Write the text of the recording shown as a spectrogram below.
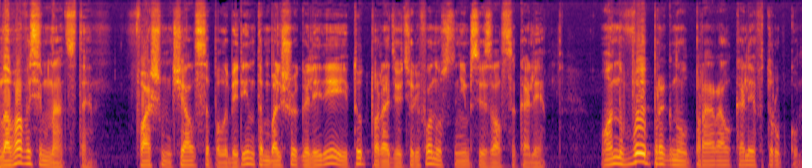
Глава 18. Фаш мчался по лабиринтам большой галереи, и тут по радиотелефону с ним связался Кале. «Он выпрыгнул!» — прорал Кале в трубку.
